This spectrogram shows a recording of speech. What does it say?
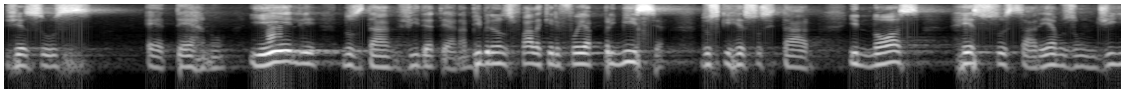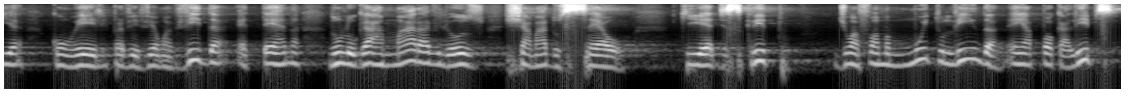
Jesus é eterno e ele nos dá vida eterna. A Bíblia nos fala que ele foi a primícia dos que ressuscitaram e nós ressuscitaremos um dia com ele para viver uma vida eterna num lugar maravilhoso chamado céu, que é descrito de uma forma muito linda em Apocalipse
